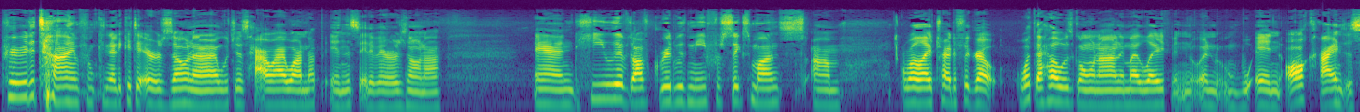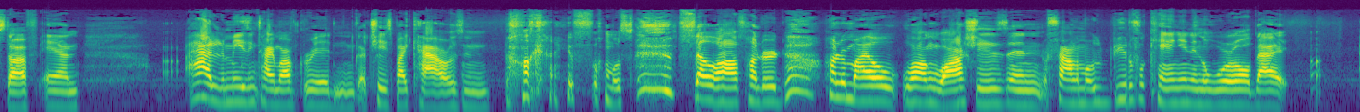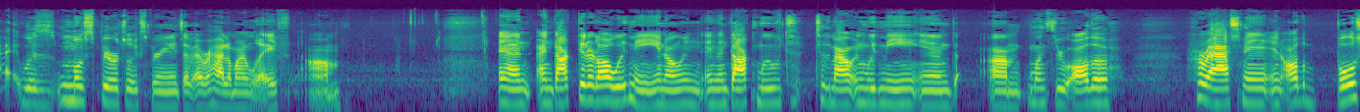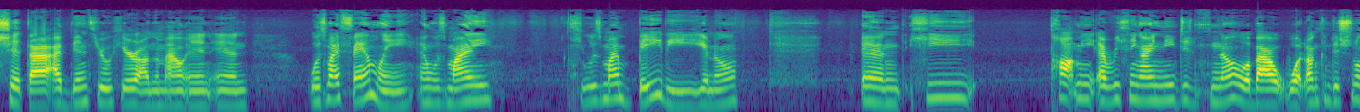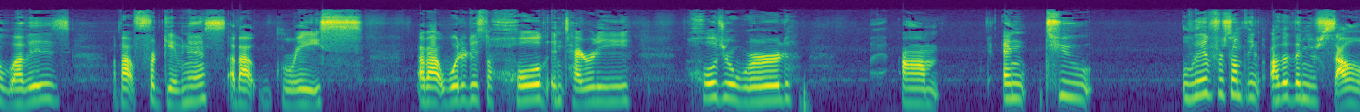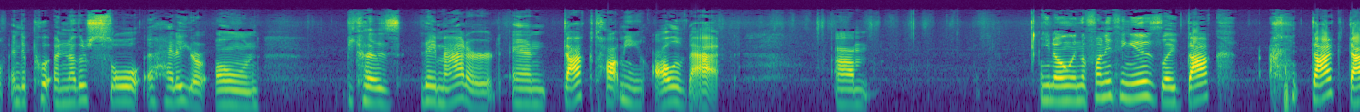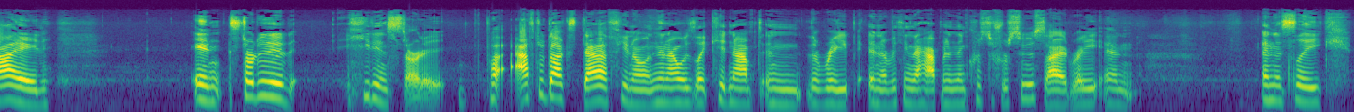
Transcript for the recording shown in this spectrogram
period of time from Connecticut to Arizona, which is how I wound up in the state of Arizona. And he lived off grid with me for six months um, while I tried to figure out what the hell was going on in my life and, and, and all kinds of stuff. And I had an amazing time off grid and got chased by cows and almost fell off 100, 100 mile long washes and found the most beautiful canyon in the world that was most spiritual experience I've ever had in my life. Um, and and Doc did it all with me, you know, and, and then Doc moved to the mountain with me and um, went through all the harassment and all the bullshit that I've been through here on the mountain and was my family and was my he was my baby, you know. And he taught me everything I needed to know about what unconditional love is, about forgiveness, about grace, about what it is to hold integrity, hold your word, um, and to live for something other than yourself and to put another soul ahead of your own because they mattered. And Doc taught me all of that. Um, you know, and the funny thing is, like, Doc, Doc died and started, he didn't start it, but after Doc's death, you know, and then I was like kidnapped and the rape and everything that happened, and then Christopher's suicide, right? And, and it's like,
